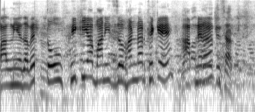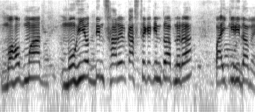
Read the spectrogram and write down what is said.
মাল নিয়ে যাবে। তৌফিকিয়া বাণিজ্য ভান্ডার থেকে আপনারা মোহাম্মদ মহিউদ্দিন স্যারের কাছ থেকে কিন্তু আপনারা পাইকিরি দামে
